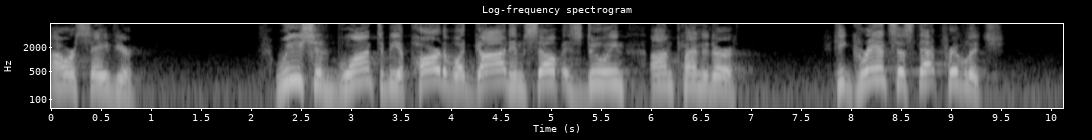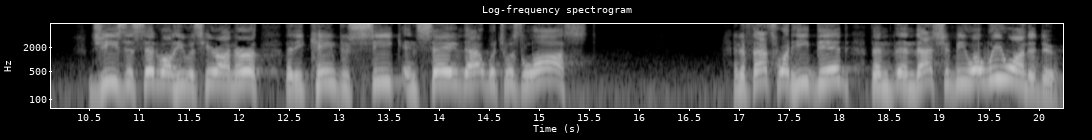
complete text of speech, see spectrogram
our Savior. We should want to be a part of what God Himself is doing on planet Earth. He grants us that privilege. Jesus said while he was here on earth that he came to seek and save that which was lost. And if that's what he did, then, then that should be what we want to do.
